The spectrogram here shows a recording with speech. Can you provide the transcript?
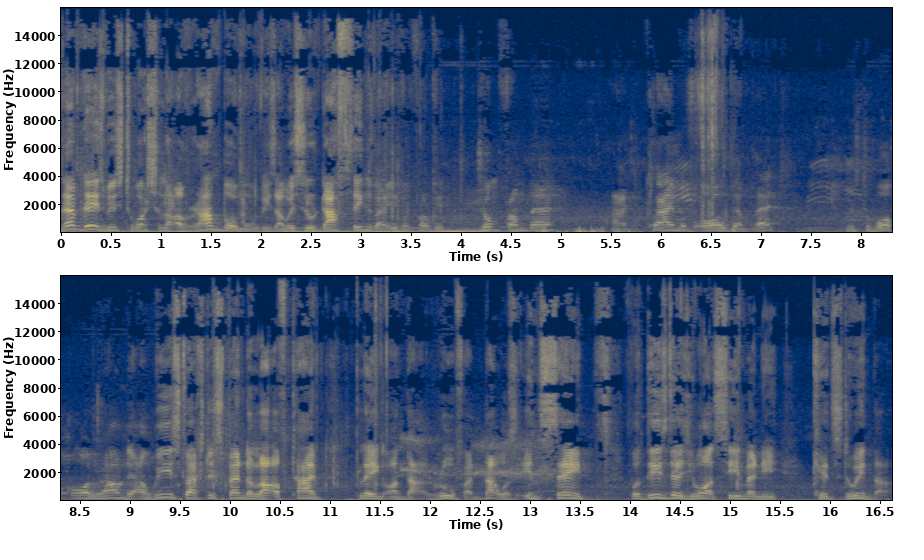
them days we used to watch a lot of Rambo movies and we used to do daft things like even probably jump from there and climb up all them ledges. We used to walk all around it and we used to actually spend a lot of time playing on that roof and that was insane. But these days you won't see many kids doing that.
